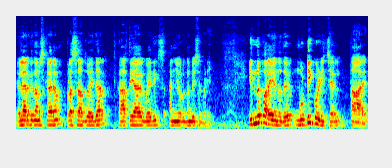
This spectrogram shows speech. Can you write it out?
എല്ലാവർക്കും നമസ്കാരം. പ്രസാദ് വൈദർ കാർത്തിക ആയുർവേദിക്സ് അഞ്ഞൂറ് നമ്പീശപ്പടി. ഇന്ന് പറയുന്നത് മുടി കൊഴിച്ചൽ താരൻ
